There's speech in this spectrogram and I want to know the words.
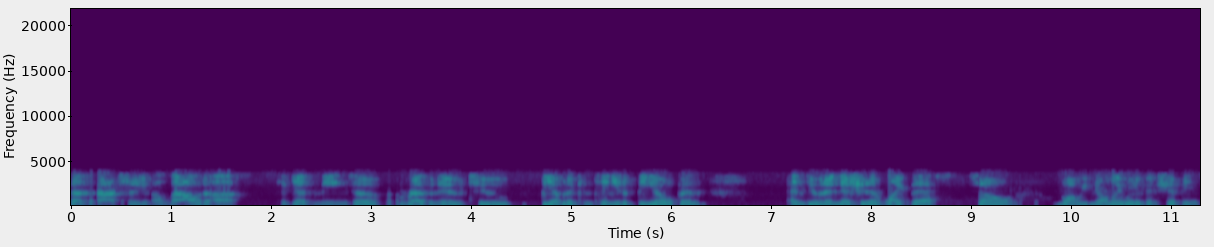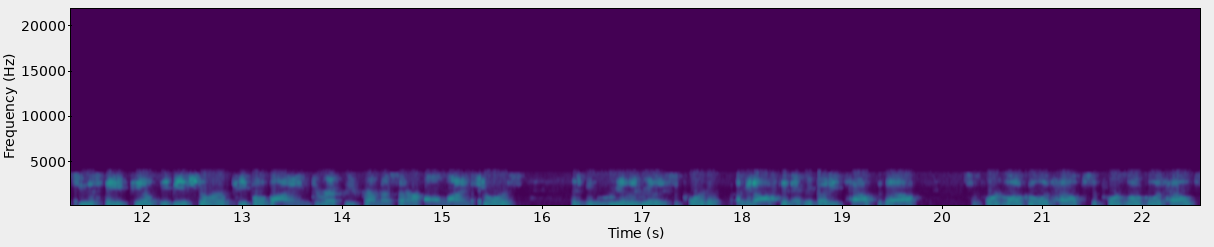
That's actually allowed us to get means of revenue to be able to continue to be open and do an initiative like this. So what we normally would have been shipping to a state PLCB store, people buying directly from us on our online stores has been really, really supportive. I mean, often everybody touts about support local, it helps. Support local, it helps.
